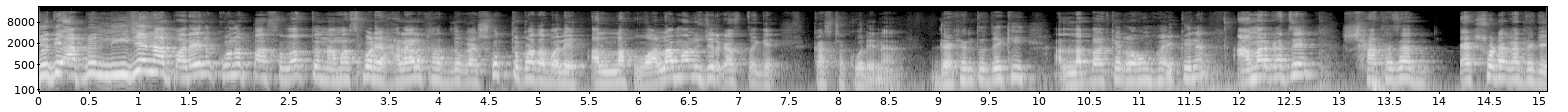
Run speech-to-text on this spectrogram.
যদি আপনি নিজে না পারেন কোনো পাঁচ ওয়াক্ত নামাজ পড়ে হালাল খাদ্য খায়, সত্য কথা বলে, আল্লাহ ওয়ালা মানুষের কাছ থেকে কাজটা করে নেন। দেখেন তো দেখি, আল্লাহ পাকের রহম হয় কিনা। আমার কাছে সাত হাজার একশো টাকা থেকে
